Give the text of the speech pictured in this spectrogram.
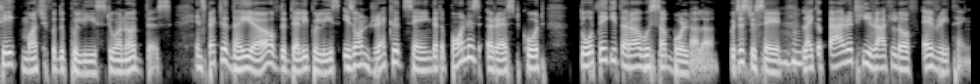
take much for the police to unearth this. Inspector Dahiya of the Delhi police is on record saying that upon his arrest, quote, तोते की तरह वो सब बोल डाला, which is to say, Mhm. like a parrot, he rattled off everything.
